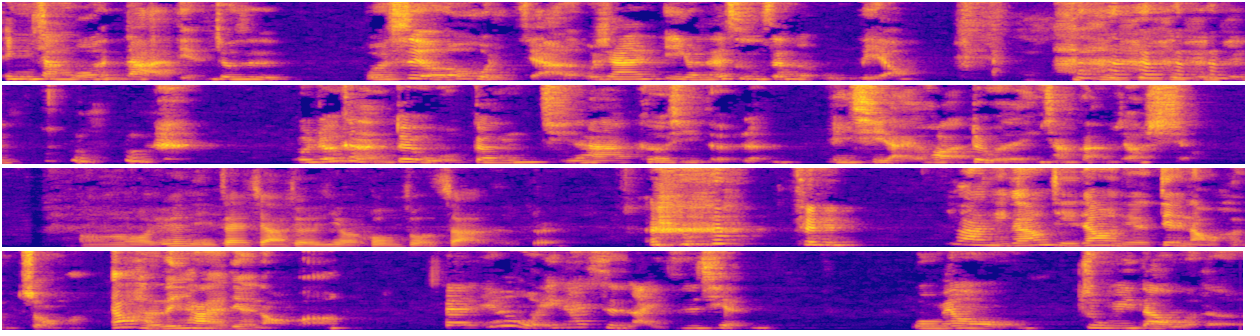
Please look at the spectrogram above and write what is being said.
影响我很大的点，就是我室友都回家了，我现在一个人在宿舍很无聊。我觉得可能对我跟其他科系的人比起来的话，对我的影响反而比较小。哦，因为你在家就已经有工作站了，对？对，那你刚刚提到你的电脑很重啊，要很厉害的电脑吗？对，因为我一开始来之前，我没有注意到我的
